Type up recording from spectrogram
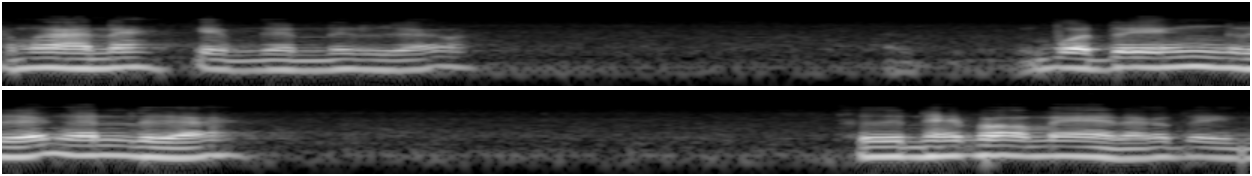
ทำงานนะเก็บเงินเหลือบวชตัวเองเหลือเงินเหลือ คืนให้พ่อแม่แล้วก็ตัวเอง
